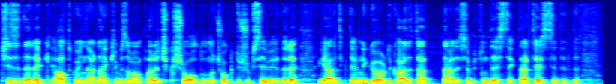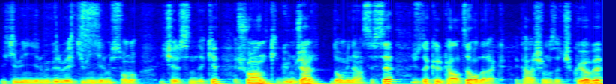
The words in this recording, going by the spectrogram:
çizilerek altcoin'lerden kimi zaman para çıkışı olduğunu, çok düşük seviyelere geldiklerini gördük. Adeta neredeyse bütün destekler test edildi. 2021 ve 2020 sonu içerisindeki. Şu anki güncel dominans ise %46 olarak karşımıza çıkıyor ve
